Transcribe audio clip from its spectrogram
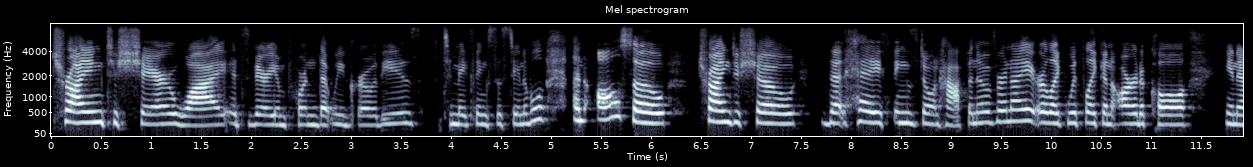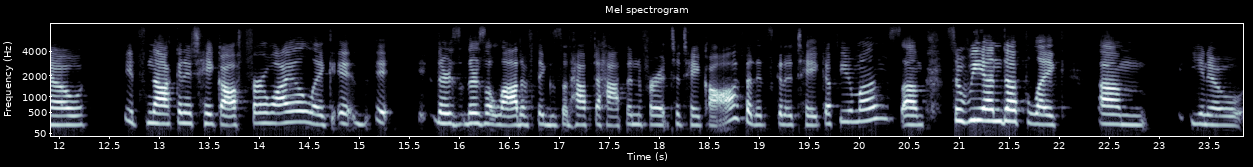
trying to share why it's very important that we grow these to make things sustainable, and also trying to show that hey, things don't happen overnight, or like with like an article, you know, it's not going to take off for a while. Like it, it there's there's a lot of things that have to happen for it to take off and it's going to take a few months um so we end up like um you know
